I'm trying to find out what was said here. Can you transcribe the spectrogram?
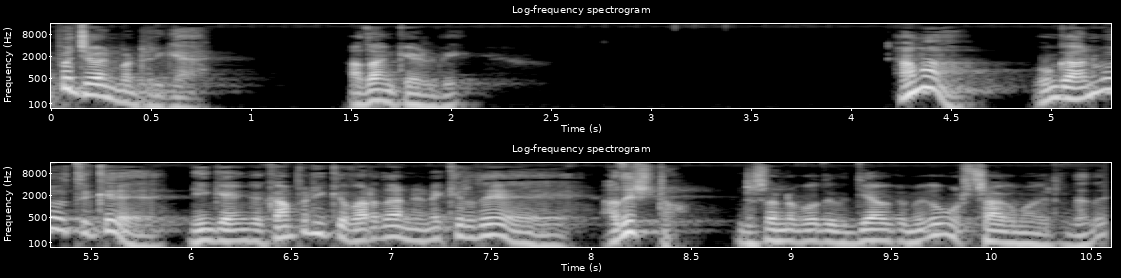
எப்போ ஜாயின் பண்ணுறீங்க அதான் கேள்வி. ஆமாம் உங்கள் அனுபவத்துக்கு நீங்கள் எங்கள் கம்பெனிக்கு வரதான் நினைக்கிறதே அதிர்ஷ்டம் என்று சொன்னபோது வித்யாவுக்கு மிகவும் உற்சாகமாக இருந்தது.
